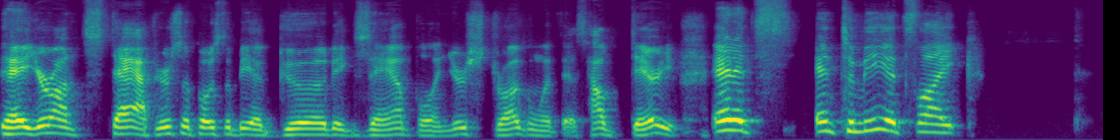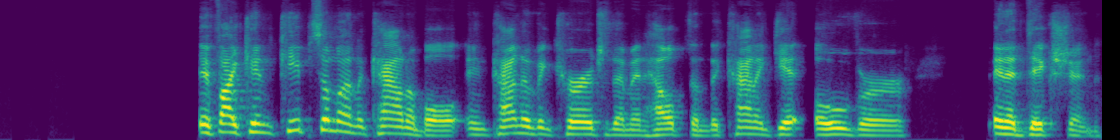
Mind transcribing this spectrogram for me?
hey, you're on staff, you're supposed to be a good example and you're struggling with this. How dare you? And it's and to me, it's like if I can keep someone accountable and kind of encourage them and help them to kind of get over an addiction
